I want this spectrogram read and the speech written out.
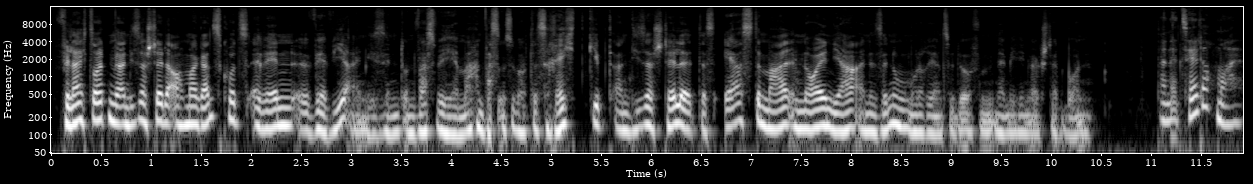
Vielleicht sollten wir an dieser Stelle auch mal ganz kurz erwähnen, äh, wer wir eigentlich sind und was wir hier machen, was uns überhaupt das Recht gibt, an dieser Stelle das erste Mal im neuen Jahr eine Sendung moderieren zu dürfen in der Medienwerkstatt Bonn. Dann erzähl doch mal.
